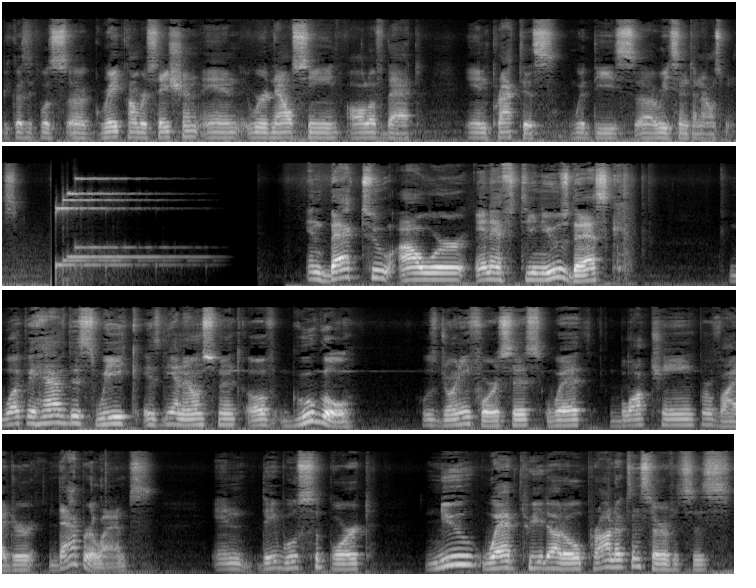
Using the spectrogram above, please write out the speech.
because it was a great conversation, and we're now seeing all of that in practice with these uh, recent announcements. And back to our NFT news desk. What we have this week is the announcement of Google, who's joining forces with blockchain provider Dapper Labs, and they will support new Web 3.0 products and services,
